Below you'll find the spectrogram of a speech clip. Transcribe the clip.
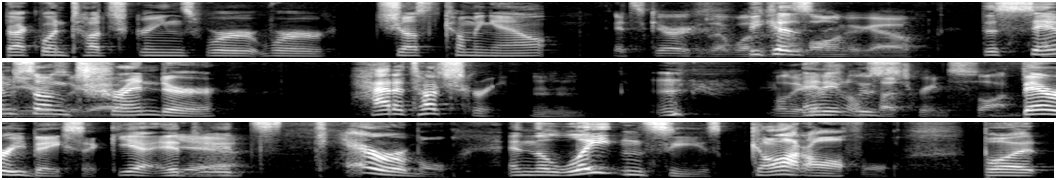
Back when touchscreens were were just coming out. it's scary because that wasn't Because- that long ago. The Samsung. Trender had a touchscreen. Well, the and it original was touchscreen sucked. Very basic. Yeah, it, Yeah. it's terrible. And the latency is god awful. But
